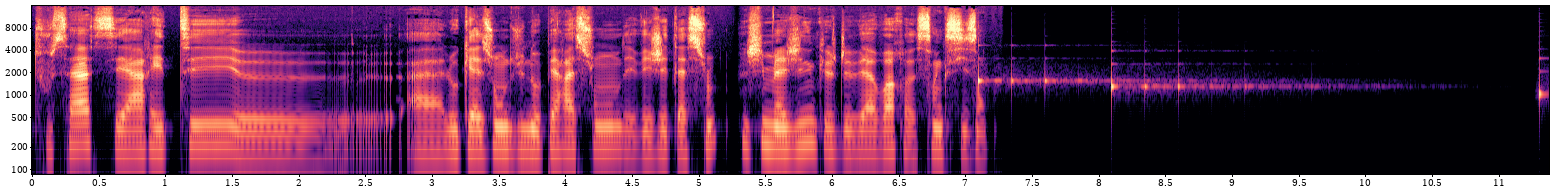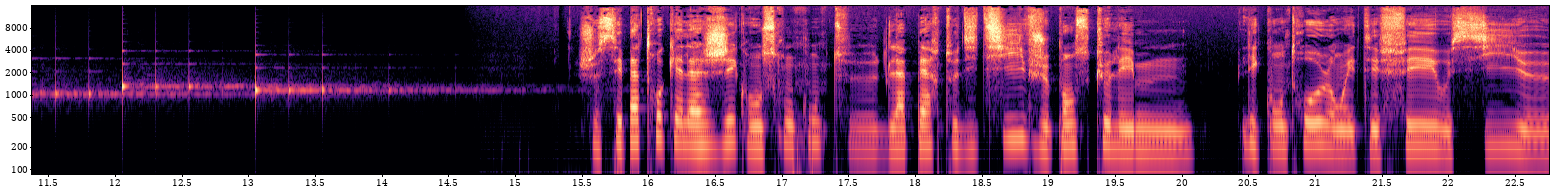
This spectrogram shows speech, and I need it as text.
Tout ça s'est arrêté à l'occasion d'une opération des végétations. J'imagine que je devais avoir 5-6 ans. Je ne sais pas trop quel âge j'ai quand on se rend compte euh, de la perte auditive. Je pense que les, mm, les contrôles ont été faits aussi euh,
